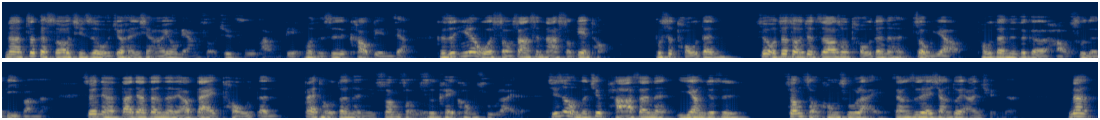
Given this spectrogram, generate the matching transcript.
那这个时候其实我就很想要用两手去扶旁边或者是靠边这样，可是因为我手上是拿手电筒。不是头灯，所以我这时候就知道说头灯的很重要，头灯的这个好处的地方了。所以呢，大家真的要带头灯，带头灯呢，你双手是可以空出来的。其实我们去爬山呢，一样就是双手空出来，这样是会相对安全的。那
